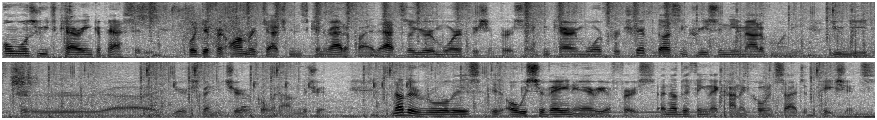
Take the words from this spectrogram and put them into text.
almost reached carrying capacity, but different armor attachments can ratify that, so you're a more efficient person and can carry more per trip, thus increasing the amount of money you need uh, your expenditure going out on the trip. Another rule is, is always survey an area first, another thing that kind of coincides with patience.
